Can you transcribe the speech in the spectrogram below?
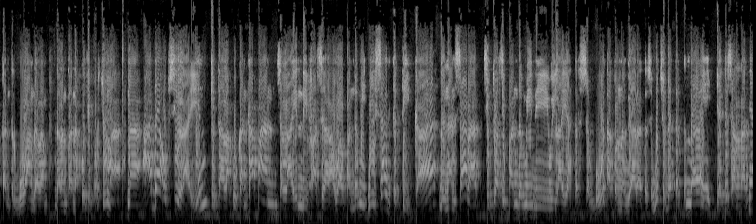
akan terbuang dalam dalam tanda kutip percuma. Nah, ada opsi lain kita lakukan kapan selain di fase awal pandemi? Bisa ketika dengan syarat situasi pandemi di wilayah tersebut atau negara tersebut sudah terkendali. Yaitu syaratnya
